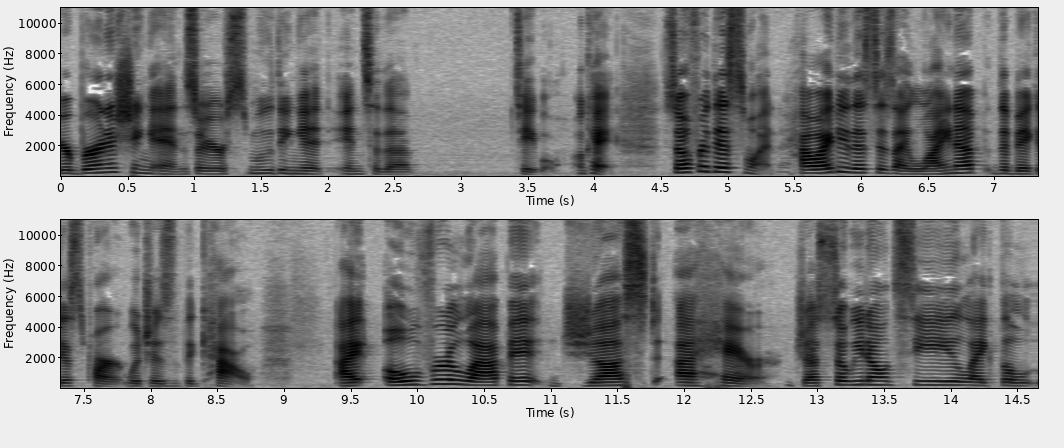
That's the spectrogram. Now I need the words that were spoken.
You're burnishing in, so you're smoothing it into the table. Okay, so for this one, how I do this is I line up the biggest part, which is the cow. I overlap it just a hair, just so we don't see like the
